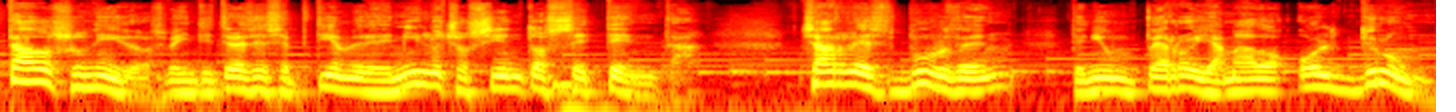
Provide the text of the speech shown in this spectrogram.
Estados Unidos, 23 de septiembre de 1870, Charles Burden tenía un perro llamado Old Drum,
